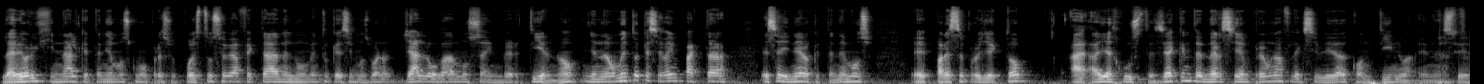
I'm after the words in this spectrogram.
la idea original que teníamos como presupuesto se ve afectada en el momento que decimos, bueno, ya lo vamos a invertir, ¿no? Y en el momento que se va a impactar ese dinero que tenemos eh, para este proyecto, hay ajustes. Y hay que entender siempre una flexibilidad continua en esto.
